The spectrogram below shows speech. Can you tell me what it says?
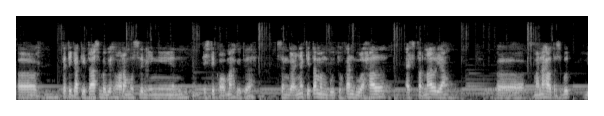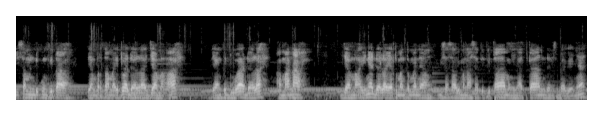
uh, ketika kita sebagai seorang muslim ingin istiqomah gitu ya seenggaknya kita membutuhkan dua hal eksternal yang uh, mana hal tersebut bisa mendukung kita. Yang pertama itu adalah jamaah yang kedua adalah amanah jamaah ini adalah ya teman-teman yang bisa saling menasihati kita, mengingatkan dan sebagainya.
